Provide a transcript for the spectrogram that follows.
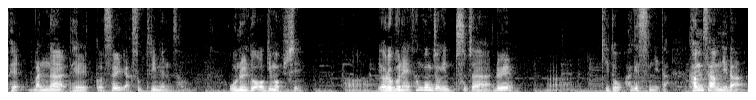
뵈- 만나 뵐 것을 약속드리면서 오늘도 어김없이 어, 여러분의 성공적인 투자를 어, 기도하겠습니다. 감사합니다.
